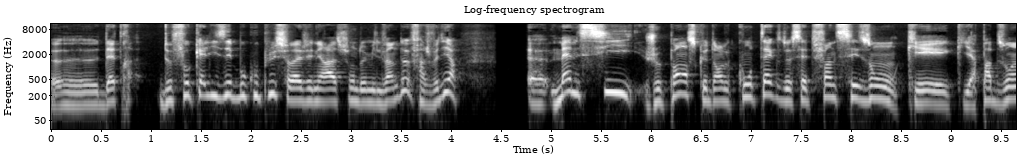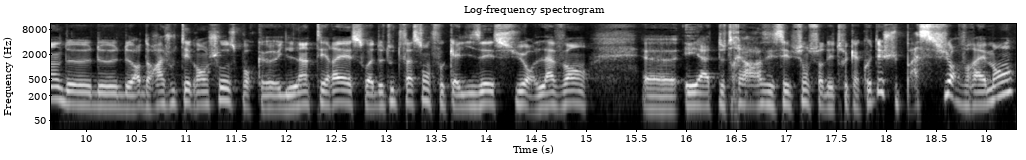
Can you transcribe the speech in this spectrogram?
euh, de focaliser beaucoup plus sur la génération 2022. Enfin, je veux dire, euh, même si je pense que dans le contexte de cette fin de saison, qui n'y a pas besoin de, de, de, rajouter grand-chose pour que l'intérêt soit de toute façon focalisé sur l'avant euh, et à de très rares exceptions sur des trucs à côté, je suis pas sûr vraiment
